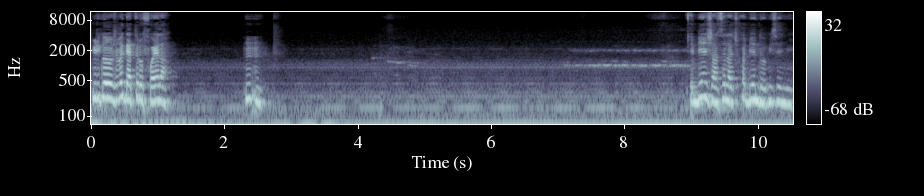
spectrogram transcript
Tu dis que je vais gâter le foyer là. bien chanceux là, tu vas bien dormir cette nuit.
